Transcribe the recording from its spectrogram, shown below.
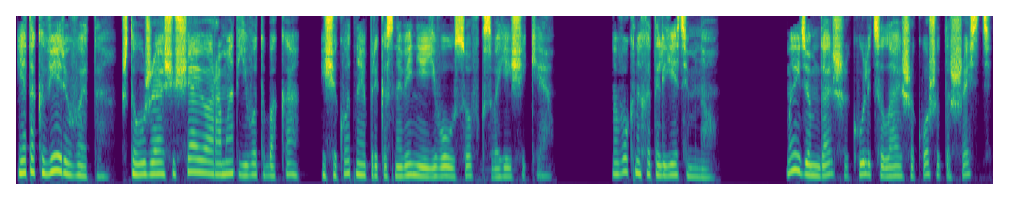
Я так верю в это, что уже ощущаю аромат его табака и щекотное прикосновение его усов к своей щеке. Но в окнах ателье темно. Мы идем дальше к улице Лаиша Кошета, 6,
